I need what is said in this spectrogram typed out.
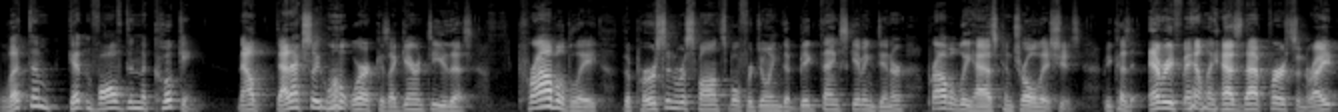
let them get involved in the cooking. Now, that actually won't work because I guarantee you this probably the person responsible for doing the big Thanksgiving dinner probably has control issues because every family has that person, right?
